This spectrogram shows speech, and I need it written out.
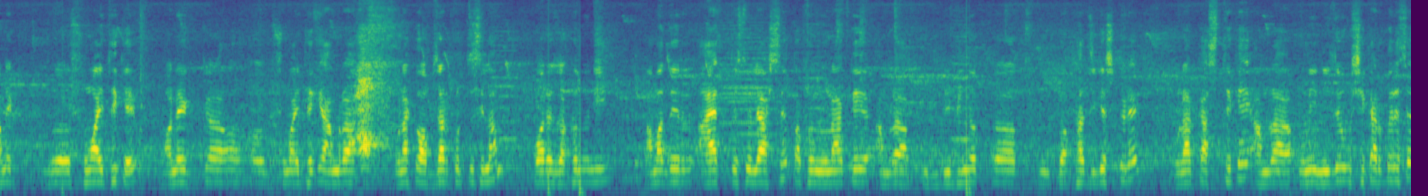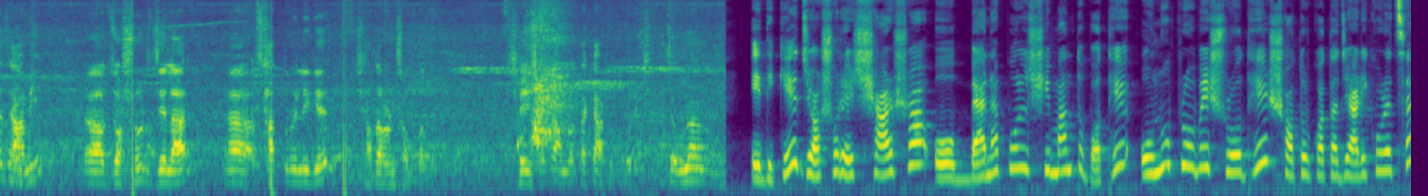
অনেক সময় থেকে, অনেক সময় থেকে আমরা ওনাকে অবজার্ভ করতেছিলাম। পরে যখন উনি আমাদের আয়ত্তে চলে আসছে তখন ওনাকে আমরা বিভিন্ন কথা জিজ্ঞেস করে ওনার কাছ থেকে আমরা উনি নিজেও স্বীকার করেছে যে আমি যশোর জেলার ছাত্রলীগের সাধারণ সম্পাদক। সেই হিসাবে আমরা তাকে আটক করেছি। আচ্ছা ওনার এদিকে যশোরের শার্শা ও বেনাপোল সীমান্ত পথে অনুপ্রবেশ রোধে সতর্কতা জারি করেছে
